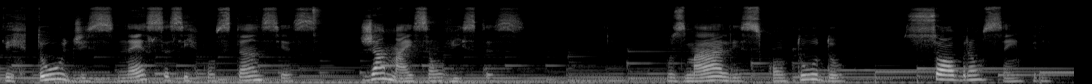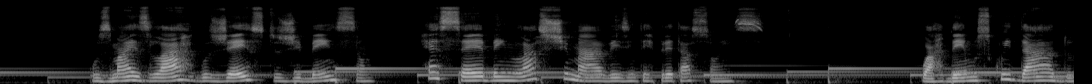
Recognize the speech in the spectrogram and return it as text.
Virtudes, nessas circunstâncias, jamais são vistas. Os males, contudo, sobram sempre. Os mais largos gestos de bênção recebem lastimáveis interpretações. Guardemos cuidado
